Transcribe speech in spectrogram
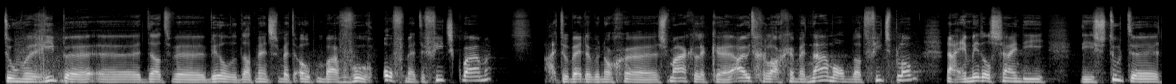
toen we riepen eh, dat we wilden dat mensen met openbaar vervoer of met de fiets kwamen. Ah, toen werden we nog eh, smakelijk eh, uitgelachen, met name om dat fietsplan. Nou, inmiddels zijn die, die stoete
